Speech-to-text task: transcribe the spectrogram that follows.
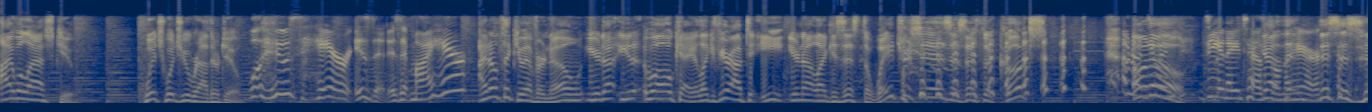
I will ask you, which would you rather do? Well, whose hair is it? Is it my hair? I don't think you ever know. You're not. You well, okay. Like if you're out to eat, you're not like, is this the waitresses? is this the cooks? I'm not Oh, no. doing DNA tests on the hair. This is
